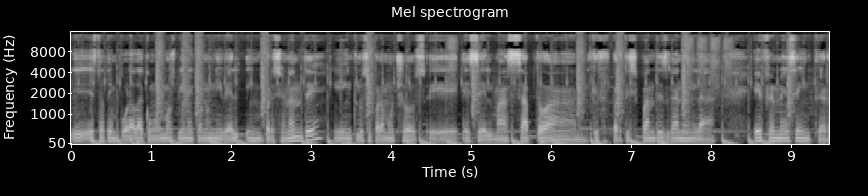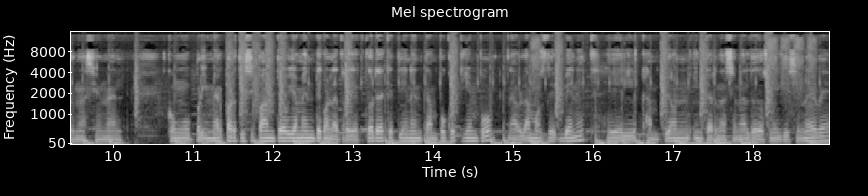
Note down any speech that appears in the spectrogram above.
eh, esta temporada, como vemos, viene con un nivel impresionante e incluso para muchos eh, es el más apto a que sus participantes ganen la FMS Internacional. Como primer participante, obviamente con la trayectoria que tiene en tan poco tiempo, hablamos de Bennett, el campeón internacional de 2019,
